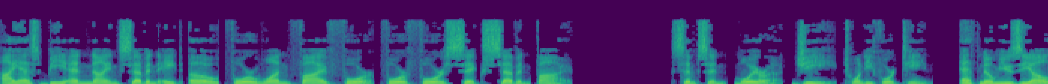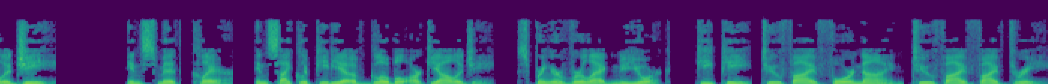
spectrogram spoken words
ISBN 978-0-4154-44675-5. Simpson, Moira, G. 2014. Ethnomuseology. In Smith, Claire. Encyclopedia of Global Archaeology. Springer Verlag New York. pp. 2549-2553.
